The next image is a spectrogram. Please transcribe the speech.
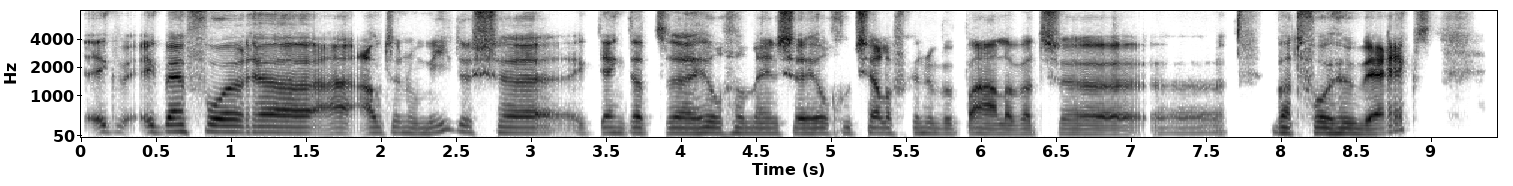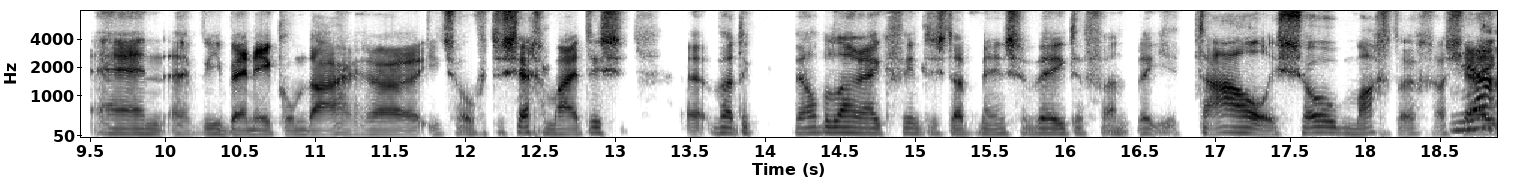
ik, ik ben voor uh, autonomie. Dus uh, ik denk dat uh, heel veel mensen heel goed zelf kunnen bepalen wat, ze, wat voor hun werkt. En wie ben ik om daar iets over te zeggen? Maar het is, wat ik wel belangrijk vind, is dat mensen weten van, weet je, taal is zo machtig. Als jij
